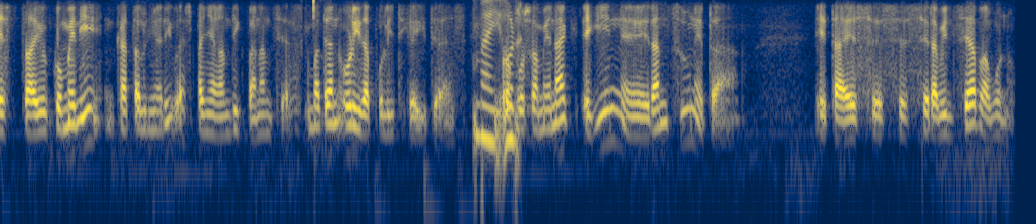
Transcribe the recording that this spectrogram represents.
ez da komeni Kataluniari, ba, Espainia gandik banantzea. Azken batean hori da politika egitea, ez? Bai, or... Proposamenak egin, erantzun, eta eta ez, ez, ez erabiltzea, ba, bueno,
